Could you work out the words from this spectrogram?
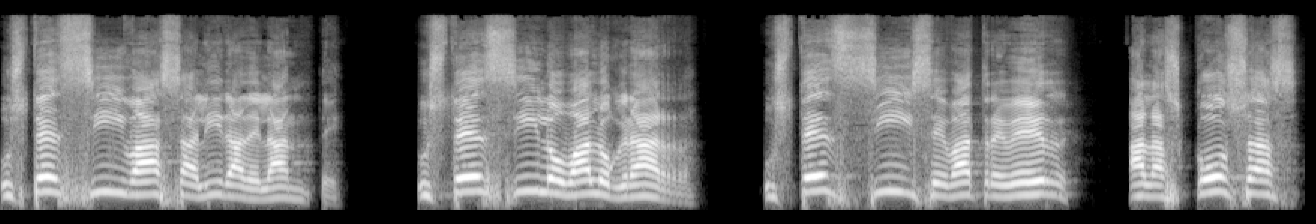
Usted sí va a salir adelante. Usted sí lo va a lograr. Usted sí se va a atrever a las cosas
